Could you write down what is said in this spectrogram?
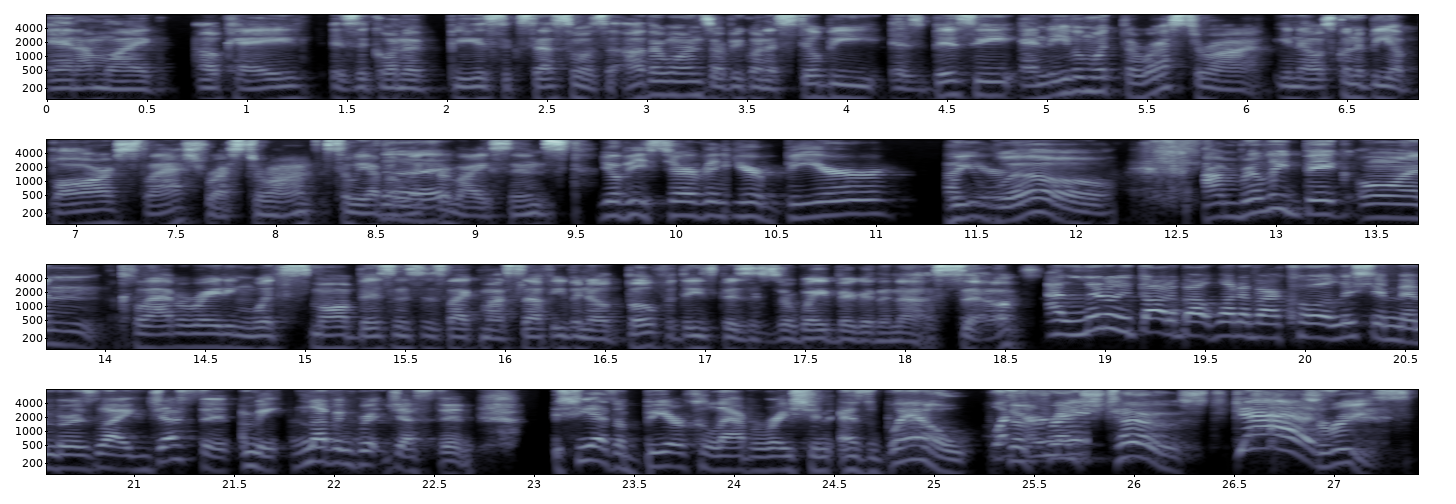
and I'm like, okay, is it going to be as successful as the other ones? Are we going to still be as busy? And even with the restaurant, you know, it's going to be a bar slash restaurant. So we have Good. a liquor license. You'll be serving your beer we will. I'm really big on collaborating with small businesses like myself, even though both of these businesses are way bigger than us. So I literally thought about one of our coalition members, like Justin. I mean, Love and Grit Justin. She has a beer collaboration as well. What's the her French name? toast. Yes. Therese.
